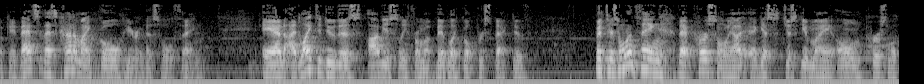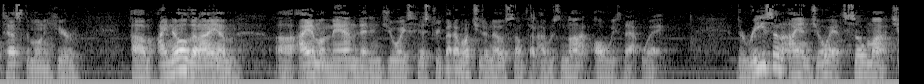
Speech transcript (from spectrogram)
Okay, that's that's kind of my goal here in this whole thing, and I'd like to do this obviously from a biblical perspective. But there's one thing that personally, I, I guess, just give my own personal testimony here. Um, I know that I am uh, I am a man that enjoys history, but I want you to know something. I was not always that way. The reason I enjoy it so much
